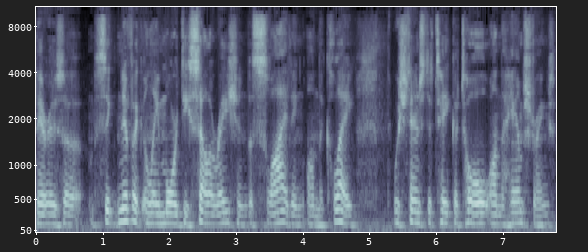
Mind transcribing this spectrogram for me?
There is a significantly more deceleration, the sliding on the clay, which tends to take a toll on the hamstrings.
